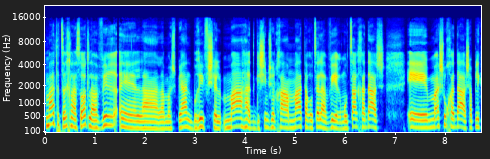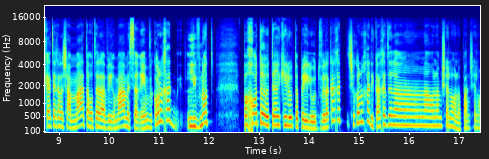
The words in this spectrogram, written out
מה אתה צריך לעשות? להעביר אה, למשפיען בריף של מה הדגשים שלך, מה אתה רוצה להעביר, מוצר חדש, אה, משהו חדש, אפליקציה חדשה, מה אתה רוצה להעביר, מה המסרים, וכל אחד לבנות פחות או יותר כאילו את הפעילות, ולקחת, שכל אחד ייקח את זה לעולם שלו, לפן שלו.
